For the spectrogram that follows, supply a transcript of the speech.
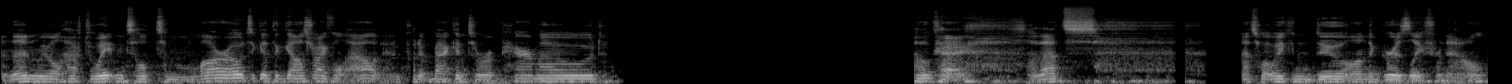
And then we will have to wait until tomorrow to get the Gauss rifle out and put it back into repair mode. Okay, so that's that's what we can do on the Grizzly for now.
